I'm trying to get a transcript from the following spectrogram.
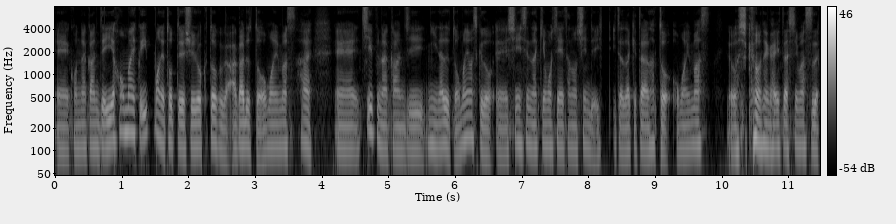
えー、こんな感じでイヤホンマイク1本で撮ってる収録トークが上がると思います。はい。えー、チープな感じになると思いますけど、え新鮮な気持ちで楽しんでいただけたらなと思います。よろしくお願いいたします。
